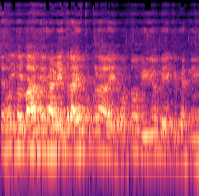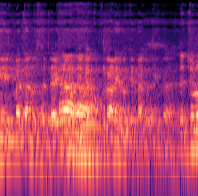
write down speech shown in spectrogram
ਚੱਲੀ ਤੋਂ ਬਾਅਦ ਸਾਡੇ। ਇੱਧਰ ਆਏ ਕੁੱਕੜਾਂ ਵਾਲੇ। ਉਹ ਤੋਂ ਵੀਡੀਓ ਵੇਖ ਕੇ ਫਿਰ ਨਹੀਂ ਆਈ ਮੈਂ ਤੁਹਾਨੂੰ ਸੱਦਿਆ ਹਾਂ, ਕਿ ਕੁੱਕੜਾਂ ਵਾਲੇ ਤੋਂ ਕਿੰਨਾ ਕੁ ਪੈਂਦਾ ਹੈ। ਤੇ ਚਲੋ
